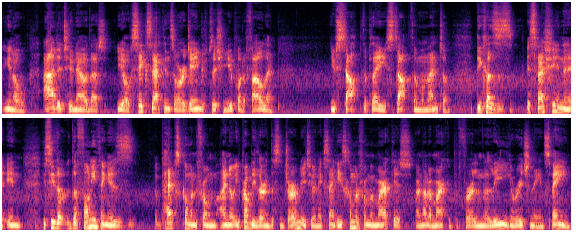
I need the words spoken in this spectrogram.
you know added to now that you know six seconds or a dangerous position you put a foul in you stop the play you stop the momentum. Because especially in in you see the the funny thing is Pep's coming from I know he probably learned this in Germany to an extent he's coming from a market or not a market but for the league originally in Spain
